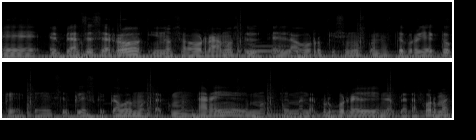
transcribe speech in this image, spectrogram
Eh, el plan se cerró y nos ahorramos el, ahorro que hicimos con este proyecto, que, es el que les acabo de montar, mandar ahí, y mandar por correo y en la plataforma.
